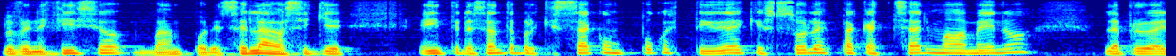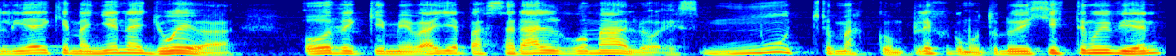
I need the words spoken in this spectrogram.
los beneficios, van por ese lado. Así que es interesante porque saca un poco esta idea de que solo es para cachar más o menos la probabilidad de que mañana llueva o de que me vaya a pasar algo malo. Es mucho más complejo, como tú lo dijiste muy bien.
